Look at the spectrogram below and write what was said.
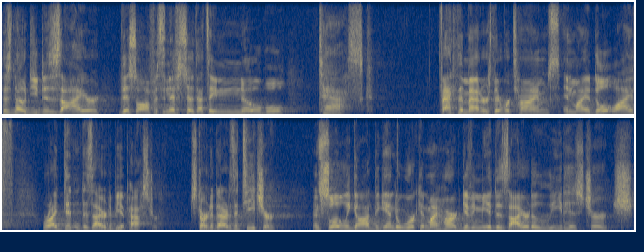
There's no, do you desire this office? And if so, that's a noble task. Fact of the matter is, there were times in my adult life where I didn't desire to be a pastor. Started out as a teacher, and slowly God began to work in my heart, giving me a desire to lead His church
